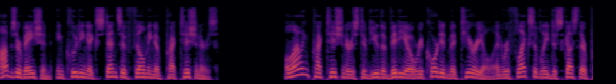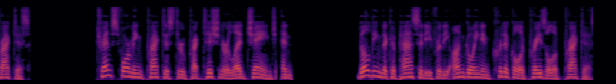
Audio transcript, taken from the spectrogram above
observation, including extensive filming of practitioners, allowing practitioners to view the video recorded material and reflexively discuss their practice, transforming practice through practitioner-led change, and building the capacity for the ongoing and critical appraisal of practice.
